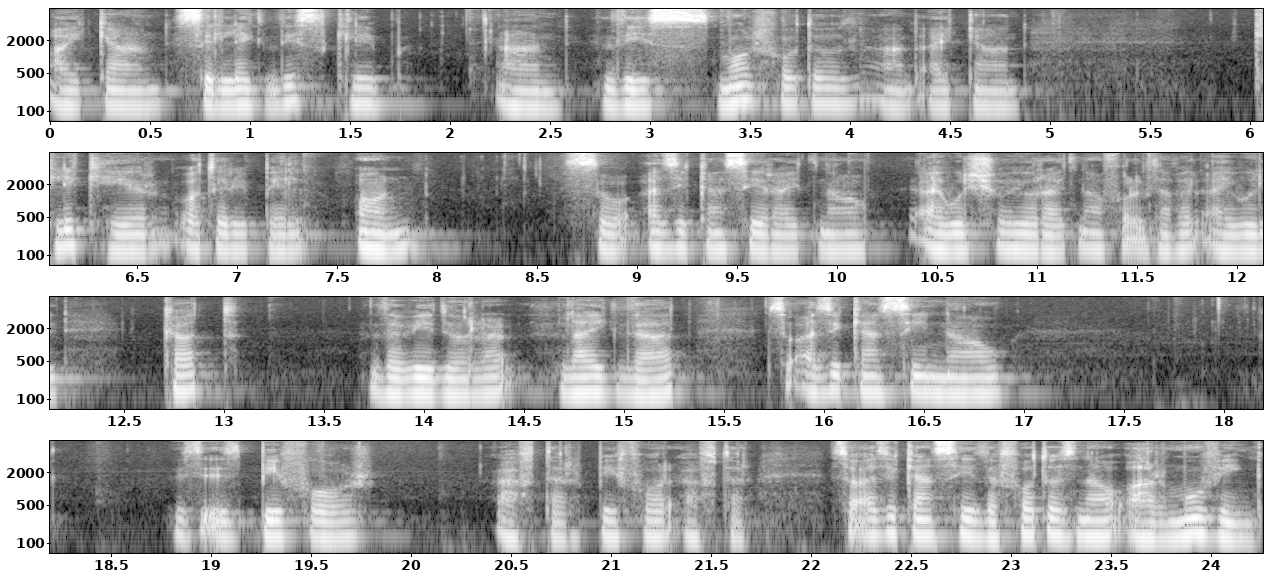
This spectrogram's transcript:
I can select this clip and these small photos and I can click here auto ripple on so as you can see right now I will show you right now for example I will cut the video like that so as you can see now this is before after before after So as you can see the photos now are moving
